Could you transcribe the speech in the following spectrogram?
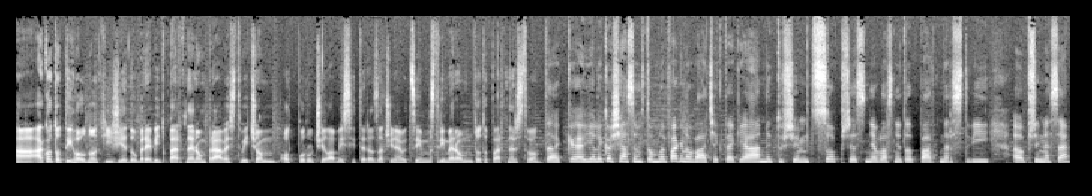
A ako to ty hodnotíš? Je dobré byť partnerom práve s Twitchom? Odporúčila by si teda začínajícím streamerom toto partnerstvo? Tak eh, jelikož já jsem v tomhle fakt nováček, tak já netuším, co přesně vlastně to partnerství uh, přinese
